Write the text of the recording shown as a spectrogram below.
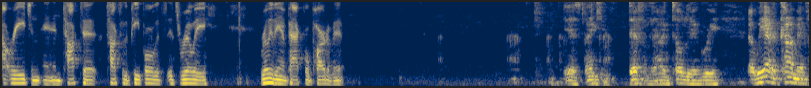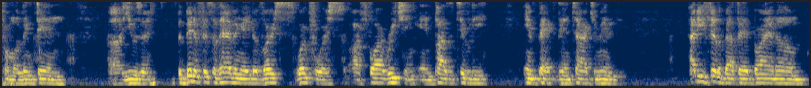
outreach and, and talk to talk to the people, it's it's really really the impactful part of it. Yes, thank you. Definitely, I totally agree. Uh, we had a comment from a LinkedIn uh, user. The benefits of having a diverse workforce are far-reaching and positively impact the entire community. How do you feel about that, Brian? Um,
